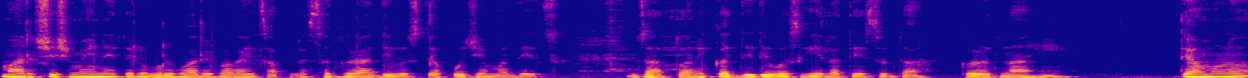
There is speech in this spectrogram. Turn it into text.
मार्गशीर्ष महिन्यातील गुरुवारी बघायचा आपला सगळा दिवस त्या पूजेमध्येच जातो आणि कधी दिवस गेला ते सुद्धा कळत नाही. त्यामुळं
